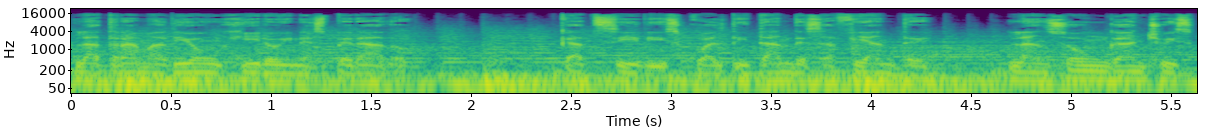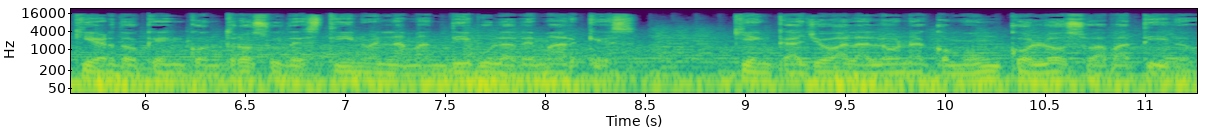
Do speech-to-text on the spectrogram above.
la trama dio un giro inesperado. Katsidis, cual titán desafiante, lanzó un gancho izquierdo que encontró su destino en la mandíbula de Márquez, quien cayó a la lona como un coloso abatido.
